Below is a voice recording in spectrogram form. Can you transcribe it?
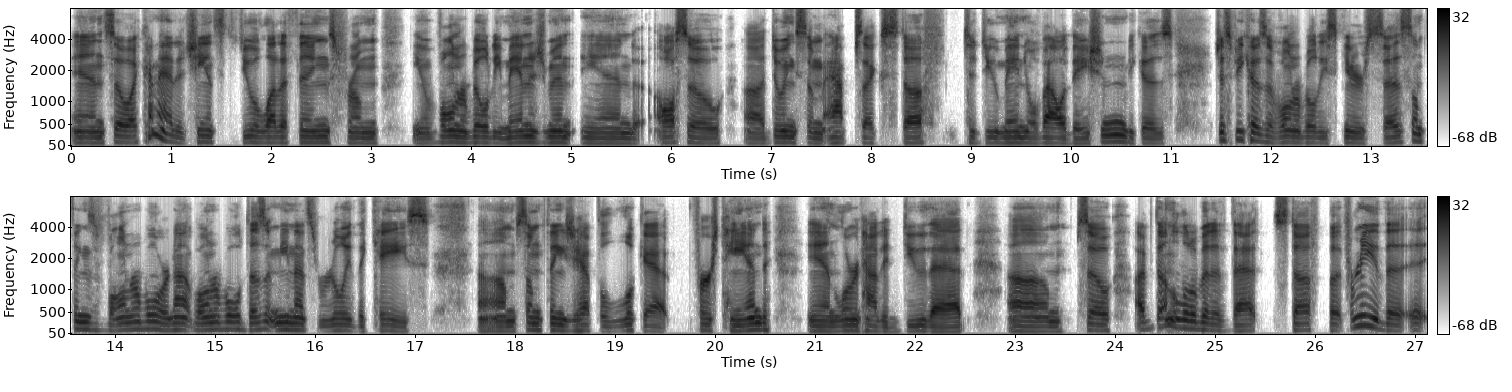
and so I kind of had a chance to do a lot of things from you know vulnerability management and also uh, doing some AppSec stuff to do manual validation because just because a vulnerability scanner says something's vulnerable or not vulnerable doesn't mean that's really the case. Um, some things you have to look at firsthand and learn how to do that. Um, so I've done a little bit of that stuff, but for me, the it,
